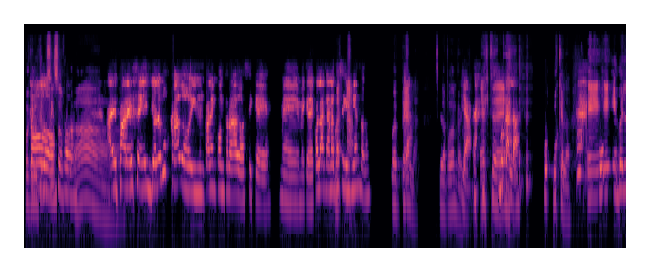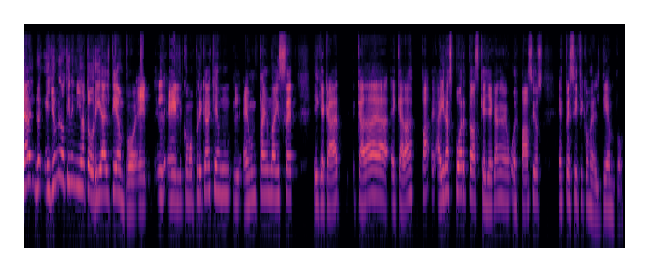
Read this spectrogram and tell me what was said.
Porque el último Todo, season. todo. Ah. Ay, parece, yo lo he buscado y nunca lo he encontrado, así que me, me quedé con las ganas de Pues, seguir nada. viéndolo. Pues véanla, si la pueden ver. Este, búscala. Bú- Búsquela. Eh, eh, en verdad, ellos no tienen ni una teoría del tiempo. Eh, el, el- como explican es que es un, es un timeline set y que cada, cada, eh, cada hay unas puertas que llegan a espacios específicos en el tiempo.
